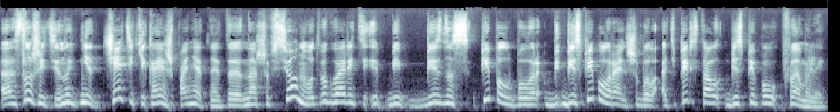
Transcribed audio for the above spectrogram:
Э, слушайте, ну нет, чатики, конечно, понятно, это наше все, но вот вы говорите, бизнес people был, без people раньше было, а теперь стал без people family.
